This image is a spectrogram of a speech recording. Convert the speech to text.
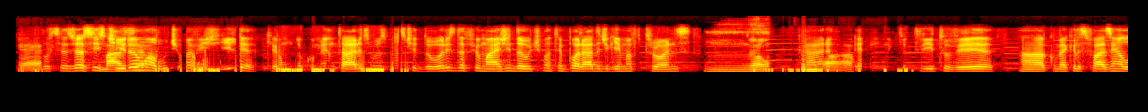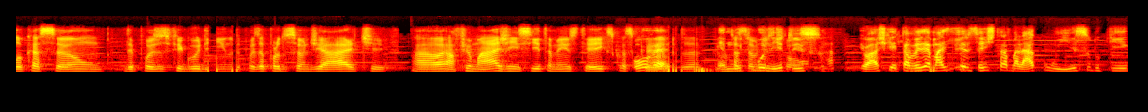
É. Vocês já assistiram Mas, é. A Última Vigília, que é um documentário sobre os bastidores da filmagem da última temporada de Game of Thrones. Não. Cara, Ah, é muito trito ver ah, como é que eles fazem a locação, depois os figurinos, depois a produção de arte, a, a filmagem em si também, os takes com as Pô, câmeras. é muito bonito isso. Eu acho que talvez é mais interessante trabalhar com isso do que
